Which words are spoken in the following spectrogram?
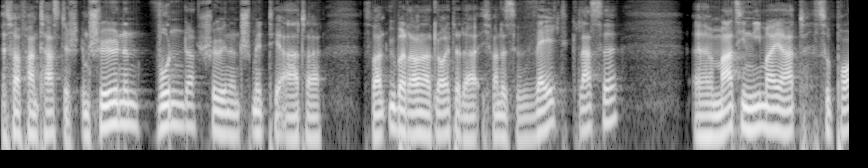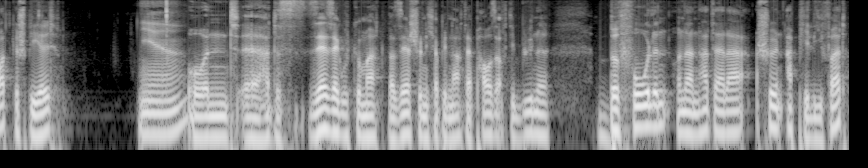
es war fantastisch. Im schönen, wunderschönen Schmidt-Theater. Es waren über 300 Leute da. Ich fand es Weltklasse. Äh, Martin Niemeyer hat Support gespielt Ja. und äh, hat es sehr, sehr gut gemacht. War sehr schön. Ich habe ihn nach der Pause auf die Bühne befohlen und dann hat er da schön abgeliefert.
